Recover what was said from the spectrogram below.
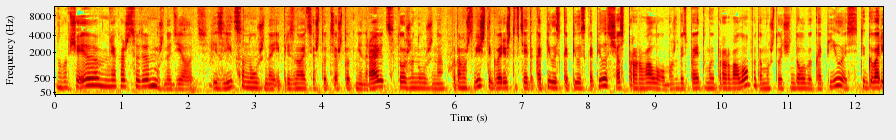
Ну, вообще, мне кажется, это нужно делать. И злиться нужно, и признавать себе, что тебе что-то не нравится, тоже нужно. Потому что, видишь, ты говоришь, что в тебе это копилось, копилось, копилось, сейчас прорвало. Может быть, поэтому и прорвало, потому что очень долго копилось. Ты говоришь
